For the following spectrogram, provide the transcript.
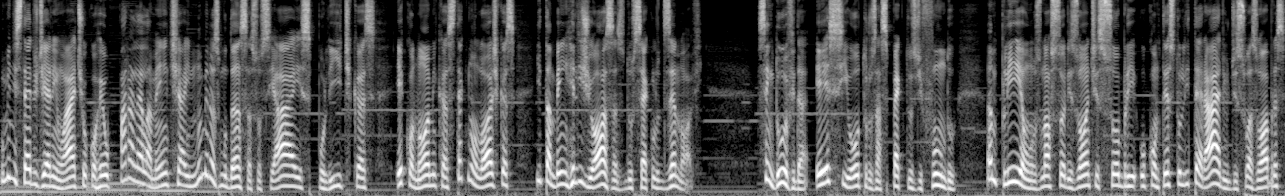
o ministério de Ellen White ocorreu paralelamente a inúmeras mudanças sociais, políticas, econômicas, tecnológicas e também religiosas do século XIX. Sem dúvida, esse e outros aspectos de fundo ampliam os nossos horizontes sobre o contexto literário de suas obras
